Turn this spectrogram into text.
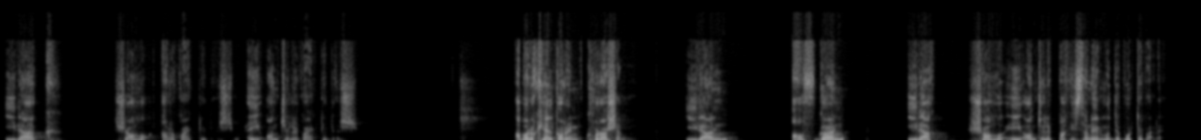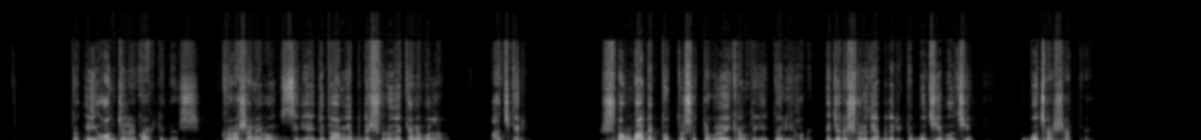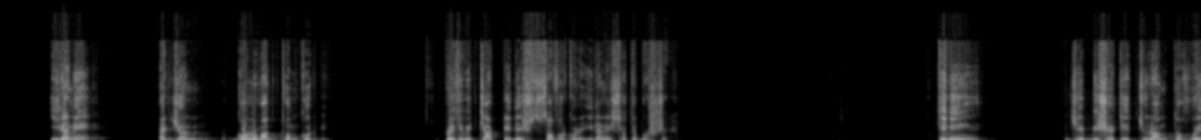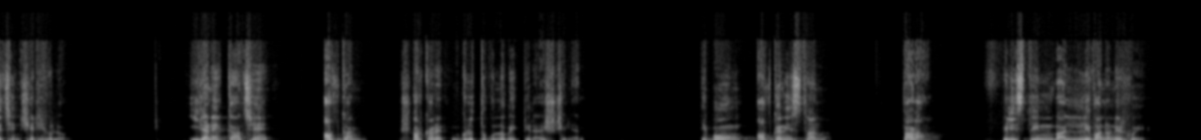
ইরাক সহ আরও কয়েকটি দেশ, এই অঞ্চলের কয়েকটি দেশ। আবারও খেয়াল করেন খোরাসান। ইরান আফগান, ইরাক সহ এই অঞ্চলে পাকিস্তানের মধ্যে পড়তে পারে। তো এই অঞ্চলের কয়েকটি দেশ, খোরাসান এবং সিরিয়া, এই দুটো আমি আপনাদের শুরুতে কেন বললাম? আজকের সংবাদের তথ্য সূত্রগুলো এখান থেকেই তৈরি হবে। এই জন্য শুরুতে আপনাদের একটু বুঝিয়ে বলছি, বোঝার স্বার্থে। ইরানে একজন গণমাধ্যম কর্মী পৃথিবীর চারটি দেশ সফর করে ইরানের সাথে বসছে। তিনি যে বিষয়টি চূড়ান্ত হয়েছেন সেটি হল ইরানের কাছে আফগান সরকারের গুরুত্বপূর্ণ ব্যক্তিরা এসেছিলেন এবং আফগানিস্তান তারা ফিলিস্তিন বা লেবাননের হয়ে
